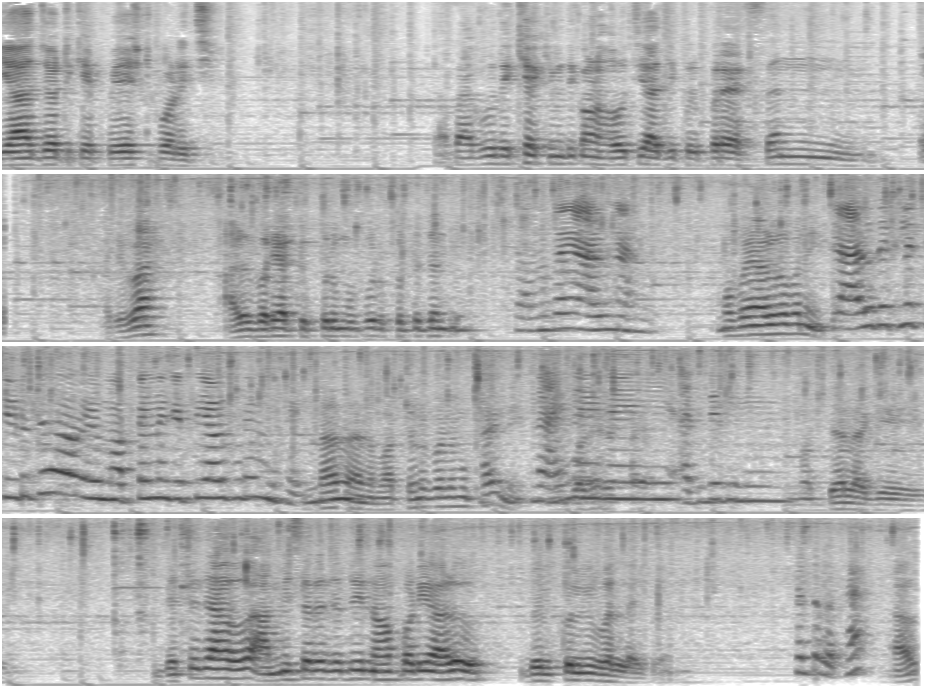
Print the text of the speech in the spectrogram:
ପିଆଜ ଟିକେ ପେଷ୍ଟ ପଡିଛି ତାପରେ ଆଗକୁ ଦେଖିବା କେମିତି କଣ ହେଉଛି ଆଜି ପ୍ରିପାରେସନ୍ ଆରେ ବା ଆଳୁ ବଢିଆ ଟୁପୁରୁ ମୁପୁରୁ ଫୁଟୁଛନ୍ତି ତମ ପାଇଁ ଆଳୁ ନାହିଁ ମୋ ପାଇଁ ଆଳୁ ହବନି ଆଳୁ ଦେଖିଲେ ଚିଡୁଛ ମଟନ ଯେତେ ଆଳୁ ପଡେ ମୁଁ ଖାଏ ନା ନା ମଟନ ପଡେ ମୁଁ ଖାଏନି ନାଇଁ ନାଇଁ ଆଜି ଦେବିନି ମଜା ଲାଗେ ଯେତେ ଯାହା ହଉ ଆମିଷରେ ଯଦି ନ ପଡ଼ିବ ଆଳୁ ବିଲକୁଲ ବି ଭଲ ଲାଗିବନି ସତ କଥା ଆଉ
